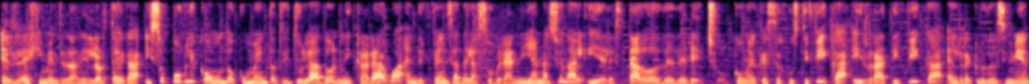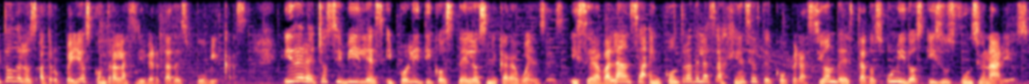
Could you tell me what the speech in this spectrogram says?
el régimen de Daniel Ortega hizo público un documento titulado Nicaragua en defensa de la soberanía nacional y el Estado de Derecho, con el que se justifica y ratifica el recrudecimiento de los atropellos contra las libertades públicas y derechos civiles y políticos de los nicaragüenses, y se abalanza en contra de las agencias de cooperación de Estados Unidos y sus funcionarios.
